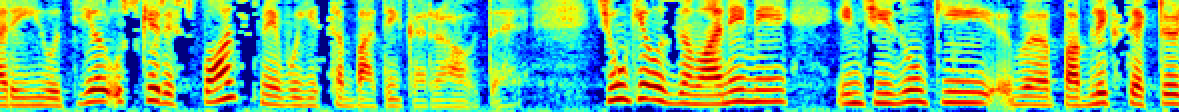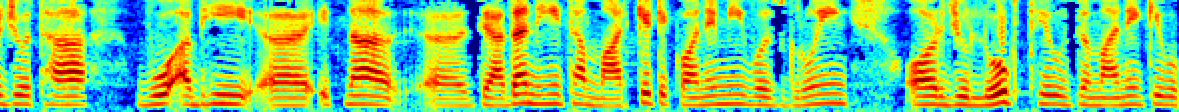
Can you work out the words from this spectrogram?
آ رہی ہوتی ہے اور اس کے ریسپانس میں وہ یہ سب باتیں کر رہا ہوتا ہے چونکہ اس زمانے میں ان چیزوں کی پبلک سیکٹر جو تھا وہ ابھی اتنا زیادہ نہیں تھا مارکیٹ اکانومی واز گروئنگ اور جو لوگ تھے اس زمانے کے وہ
